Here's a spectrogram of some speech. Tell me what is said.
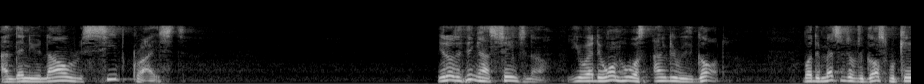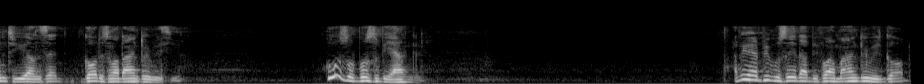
and then you now received Christ. You know, the thing has changed now. You were the one who was angry with God, but the message of the gospel came to you and said, God is not angry with you. Who's supposed to be angry? Have you heard people say that before? I'm angry with God.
